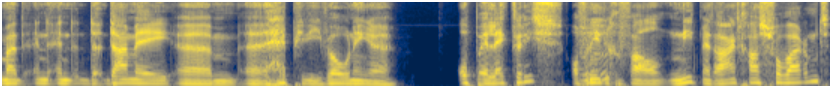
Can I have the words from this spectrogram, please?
maar, en, en daarmee um, heb je die woningen op elektrisch. Of in Mhm. ieder geval niet met aardgas verwarmd.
